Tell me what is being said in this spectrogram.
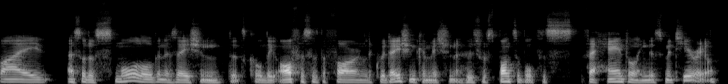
by a sort of small organization that's called the Office of the Foreign Liquidation Commissioner, who's responsible for, for handling this material.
